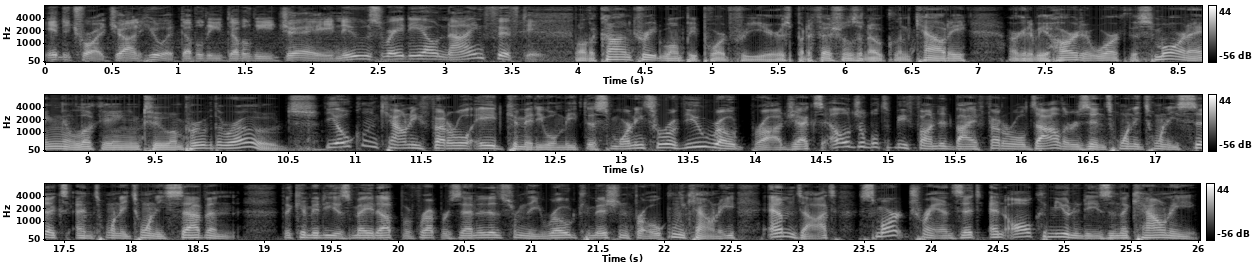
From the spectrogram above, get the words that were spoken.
In Detroit, John Hewitt, WWJ News Radio 950. Well, the concrete won't be poured for years, but officials in Oakland County are going to be hard at work this morning looking to improve the roads. The Oakland County Federal Aid Committee will meet this morning to review road projects eligible to be funded by federal dollars in 2026 and 2027. The committee is made up of representatives from the Road Commission for Oakland County, MDOT, Smart Transit, and all communities in the county.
